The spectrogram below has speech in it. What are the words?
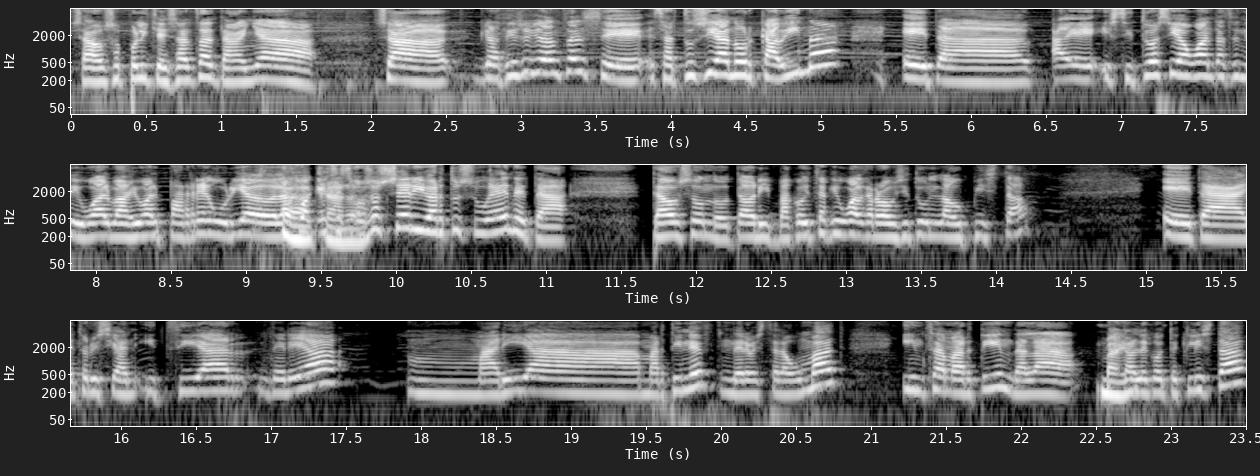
osa, oso politxa izan zen, eta gaina, osa, grazioso izan zen, ze, sartu zian hor kabina, eta e, situazioa aguantatzen igual, ba, igual parre guria edo ez, Claro. oso serio hartu zuen, eta eta oso ondo, eta hori, bakoitzak igual grabau zituen lau pista, eta etorri zian itziar nerea, mm, Maria Martínez, nire beste lagun bat, Intza Martín, dala Bai. taldeko teklista,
